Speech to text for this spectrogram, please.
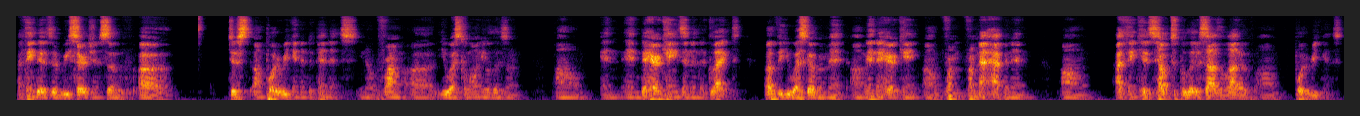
I think there's a resurgence of uh, just um, Puerto Rican independence, you know, from uh, U.S. colonialism um, and and the hurricanes and the neglect of the U.S. government um, in the hurricane um, from from that happening. Um, I think has helped to politicize a lot of um, Puerto Ricans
